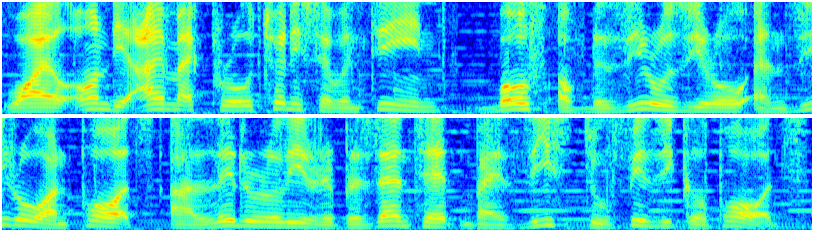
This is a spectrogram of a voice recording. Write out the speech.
While on the iMac Pro 2017, both of the 00 and 01 ports are literally represented by these two physical ports.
